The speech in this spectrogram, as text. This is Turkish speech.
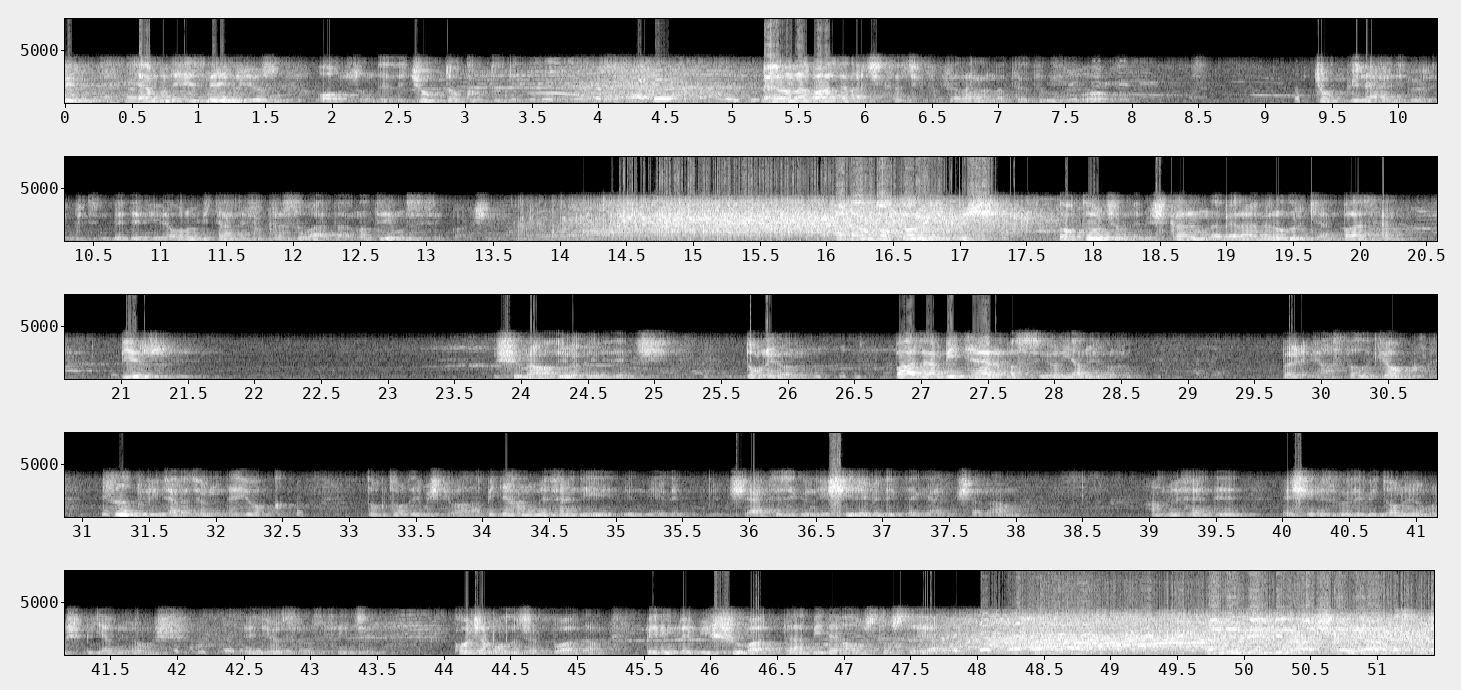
Dedi, sen bunu ezbere biliyorsun. Olsun dedi, çok dokundu dedi. Ben ona bazen açık saçık fıkralar anlatırdım. O çok gülerdi böyle bütün bedeniyle. Onun bir tane fıkrası vardı. Anlatayım mı size? Bak şimdi. Doktora gitmiş. Doktorcum demiş, karımla beraber olurken bazen bir üşüme alıyor beni demiş. Donuyorum. Bazen bir ter basıyor, yanıyorum. Böyle bir hastalık yok. Tıp literatüründe yok. Doktor demiş ki valla bir de hanımefendiyi dinleyelim demiş. Ertesi gün eşiyle birlikte gelmiş adam. Hanımefendi eşiniz böyle bir donuyormuş, bir yanıyormuş. Ne diyorsunuz deyince kocam olacak bu adam. Benimle bir Şubat'ta bir de Ağustos'ta yapar. ben de zengin ağaçları arkasında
